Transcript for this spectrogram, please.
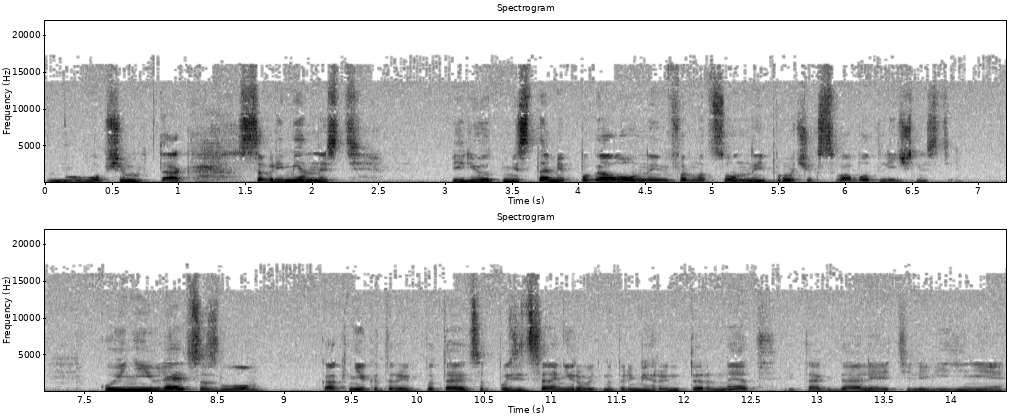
Ну, в общем, так, современность период местами поголовной информационной и прочих свобод личности, кои не являются злом, как некоторые пытаются позиционировать, например, интернет и так далее, телевидение.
